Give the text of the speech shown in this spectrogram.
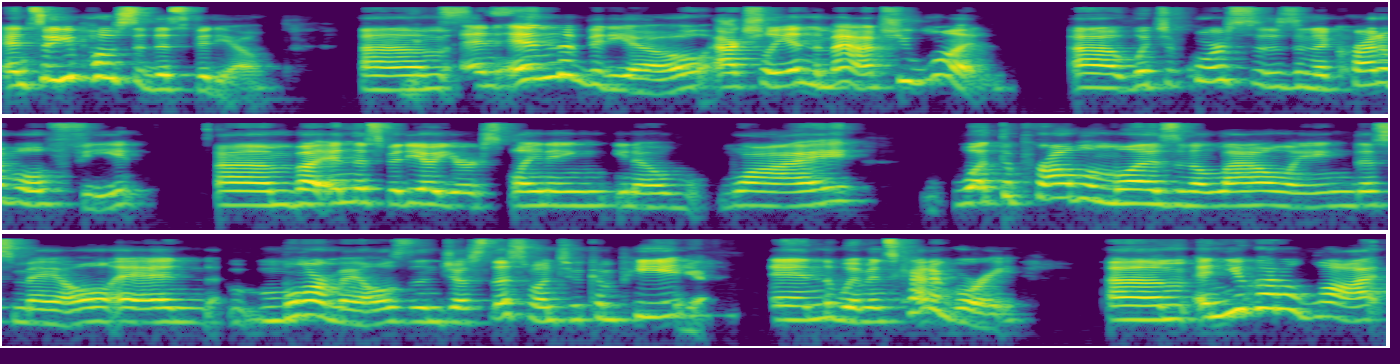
And so you posted this video. Um, yes. And in the video, actually in the match, you won, uh, which of course is an incredible feat. Um, but in this video, you're explaining, you know, why, what the problem was in allowing this male and more males than just this one to compete yeah. in the women's category. Um, and you got a lot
